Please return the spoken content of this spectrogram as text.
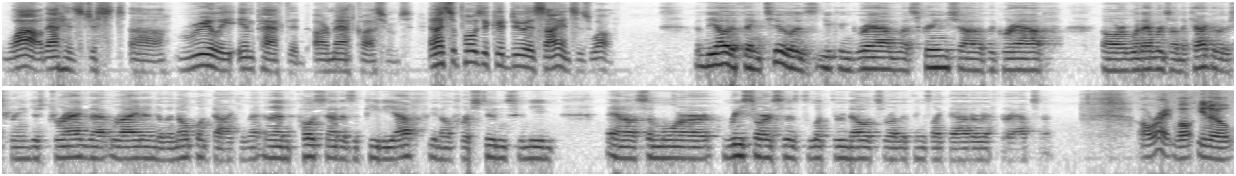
wow, that has just uh, really impacted our math classrooms. And I suppose it could do as science as well. And the other thing, too, is you can grab a screenshot of the graph or whatever's on the calculator screen, just drag that right into the notebook document and then post that as a PDF, you know, for students who need, you know, some more resources to look through notes or other things like that, or if they're absent. All right. Well, you know,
